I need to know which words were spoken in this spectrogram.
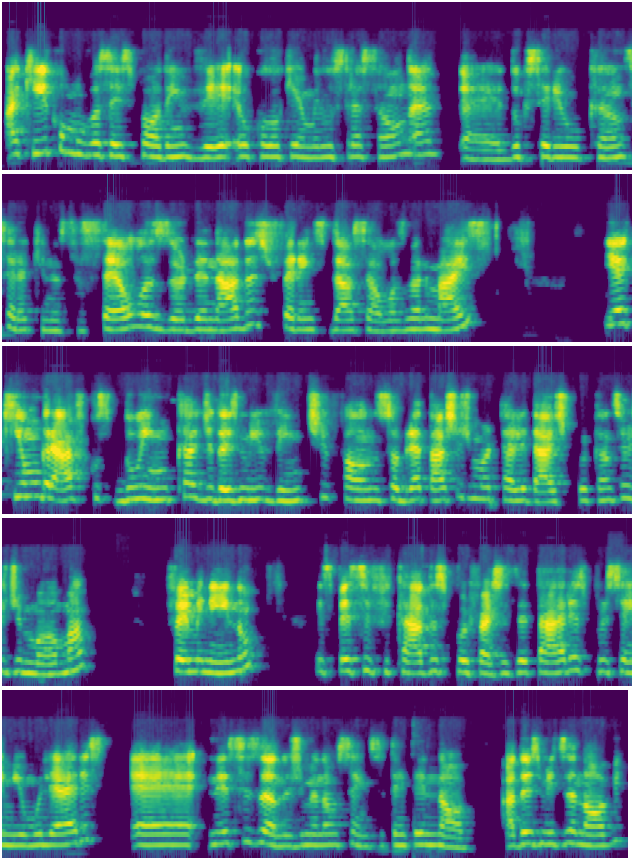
Aqui, como vocês podem ver, eu coloquei uma ilustração né, é, do que seria o câncer aqui nessas células desordenadas, diferentes das células normais, e aqui um gráfico do INCA de 2020, falando sobre a taxa de mortalidade por câncer de mama feminino, especificadas por faixas etárias por 100 mil mulheres. É, nesses anos, de 1979 a 2019,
